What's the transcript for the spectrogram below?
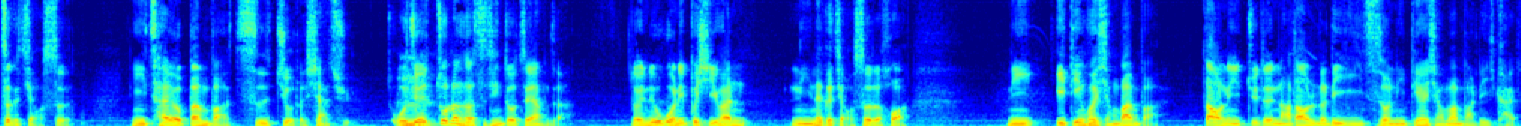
这个角色，你才有办法持久的下去。我觉得做任何事情都这样子啊，对，如果你不喜欢你那个角色的话。你一定会想办法，到你觉得拿到了利益之后，你一定会想办法离开的。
